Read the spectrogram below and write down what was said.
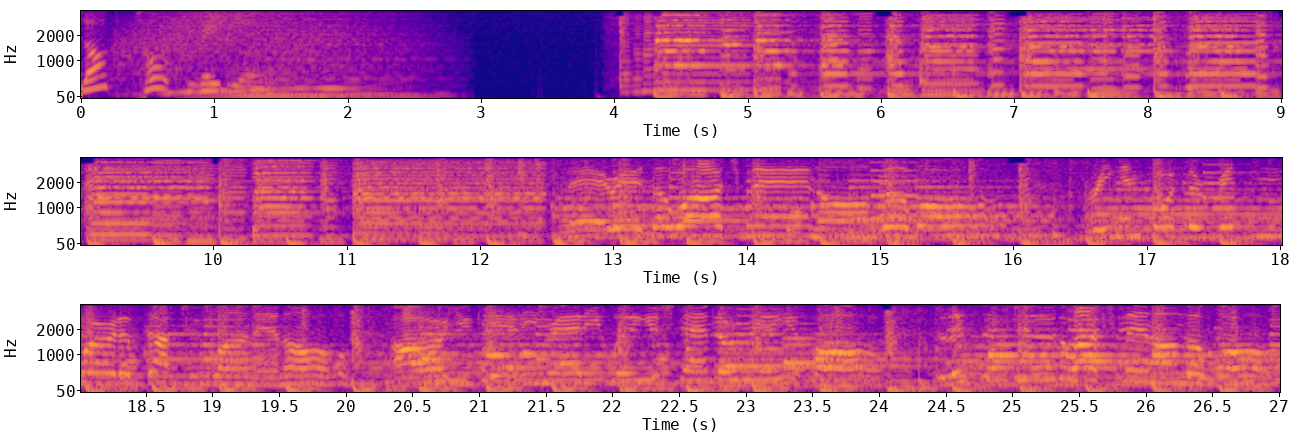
Blog Talk Radio. There is a watchman on the wall, bringing forth the written word of God to one and all. Are you getting ready? Will you stand or will you fall? Listen to the watchman on the wall.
